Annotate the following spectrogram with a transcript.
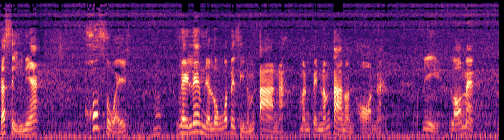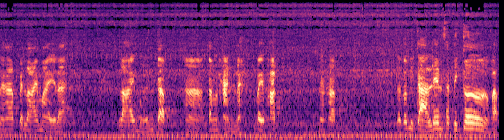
และสีเนี้ยโคตรสวยในเล่มเนี่ยลงว่าเป็นสีน้ำตาลนะ มันเป็นน้ำตาลอ่อนๆนะนี่ล้อแม็กนะครับเป็นลายใหม่ละลายเหมือนกับอ่ากังหันนะใบพัดนะครับ แล้วก็มีการเล่นสติกเกอร์แบบ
